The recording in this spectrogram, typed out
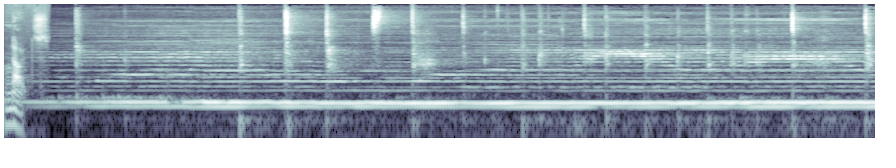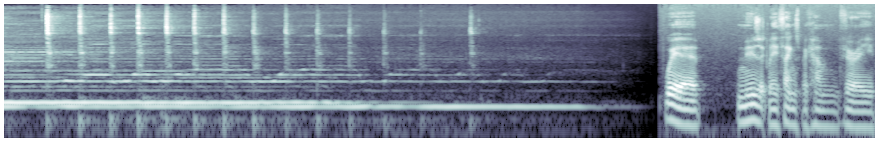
notes. Really things become very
